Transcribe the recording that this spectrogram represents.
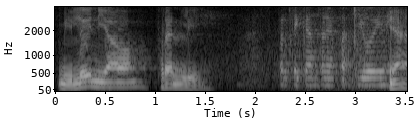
milenial friendly. Seperti kantornya Pak Sio ini. Ya.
